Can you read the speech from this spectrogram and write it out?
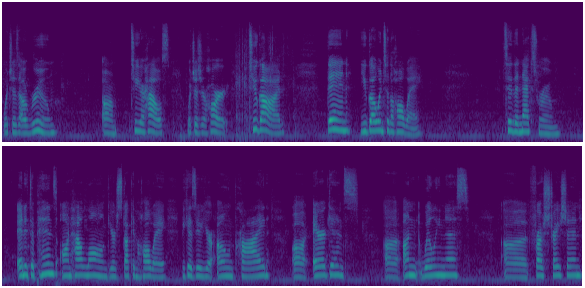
which is a room, um, to your house, which is your heart, to God, then you go into the hallway to the next room. And it depends on how long you're stuck in the hallway because of your own pride, uh, arrogance, uh, unwillingness, uh, frustration,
